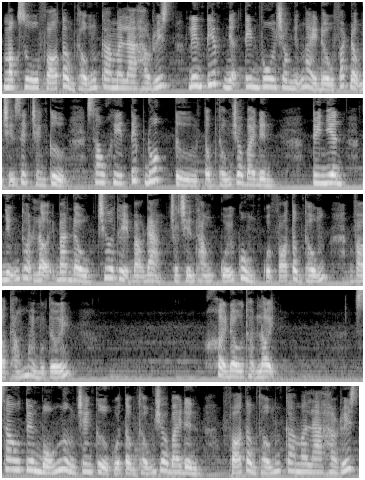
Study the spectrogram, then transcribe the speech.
Mặc dù Phó Tổng thống Kamala Harris liên tiếp nhận tin vui trong những ngày đầu phát động chiến dịch tranh cử sau khi tiếp đuốc từ Tổng thống Joe Biden, tuy nhiên những thuận lợi ban đầu chưa thể bảo đảm cho chiến thắng cuối cùng của Phó Tổng thống vào tháng 11 tới. Khởi đầu thuận lợi sau tuyên bố ngừng tranh cử của Tổng thống Joe Biden, Phó Tổng thống Kamala Harris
